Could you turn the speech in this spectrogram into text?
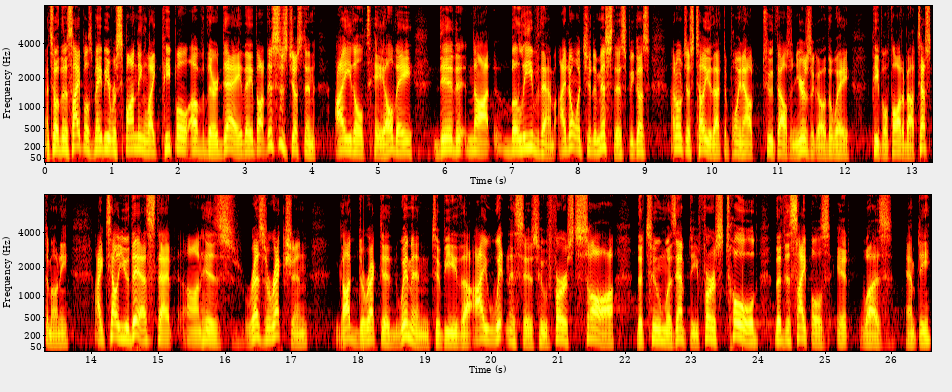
And so the disciples may be responding like people of their day. They thought this is just an idle tale. They did not believe them. I don't want you to miss this because I don't just tell you that to point out 2,000 years ago the way people thought about testimony. I tell you this that on his resurrection, God directed women to be the eyewitnesses who first saw the tomb was empty, first told the disciples it was empty.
